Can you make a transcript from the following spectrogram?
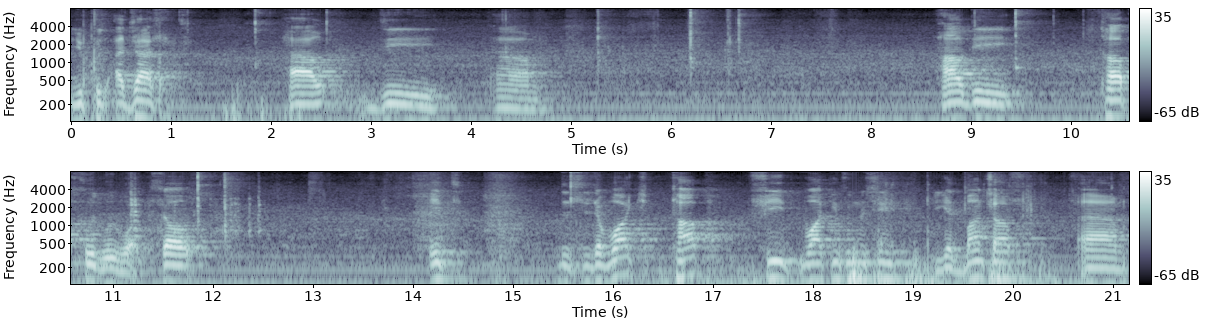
you could adjust how the um, how the top foot will work. So it this is the walk top feed walking foot machine. You get bunch of um,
